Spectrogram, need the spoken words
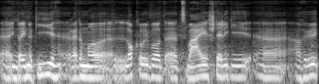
äh, in der Energie reden wir locker über äh, zweistellige äh, Erhöhung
